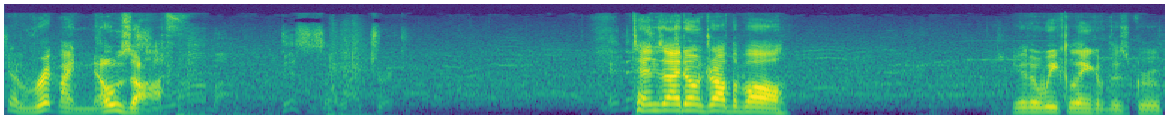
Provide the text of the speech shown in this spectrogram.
Gonna rip my nose off. Tensai, don't drop the ball. You're the weak link of this group.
